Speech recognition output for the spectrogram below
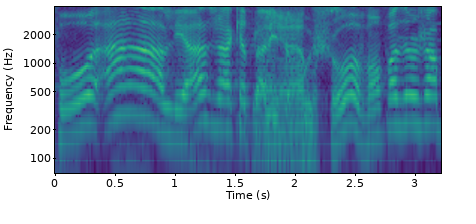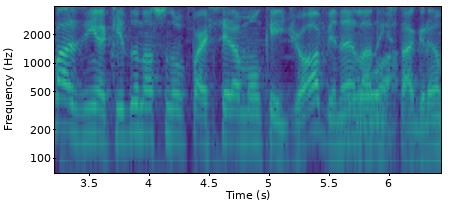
Foi. Ah, aliás, já que a Thalita Ganhamos. puxou, vamos fazer o jabazinho aqui do nosso novo parceiro, a Monkey Job, né? Lá no Boa. Instagram,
